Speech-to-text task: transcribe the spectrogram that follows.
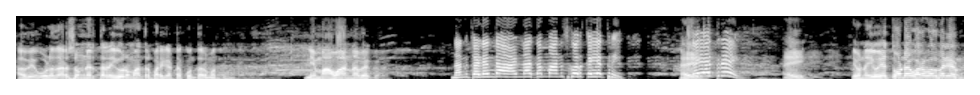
ಅವಿ ಉಳದಾರ ಸುಮ್ಮನೆ ಇರ್ತಾರ ಇವ್ರು ಮಾತ್ರ ಬರಗಟ್ಟ ಕುಂತಾರ ಮತ್ತ. ನಿಮ್ಮ ಮಾವ ಅನ್ನಬೇಕು ನನ್ನ ಕಡೆಯಿಂದ ಅಣ್ಣ ತಮ್ಮ ಅನ್ಸ್ಕೋರ್ ಕೈ ಎತ್ರಿ ಏಯ್. ಕೈ ಎತ್ರಿ ಏಯ್ ಇವನ ಇವೇ ತೊಗೊಂಡೋಗಿ ಹೊರಗೆ ಹೋದ್ ಬರ್ರಿ ಅವ್ನು.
